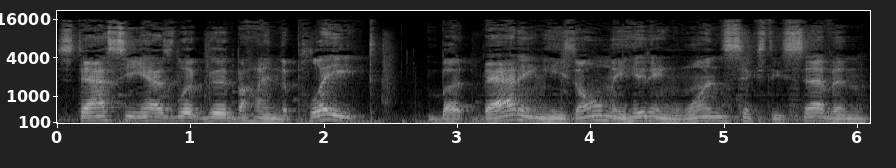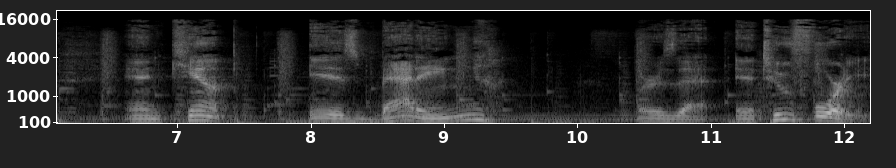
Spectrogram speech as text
Stassi has looked good behind the plate, but batting, he's only hitting 167 and Kemp is batting. Where is that? Uh, 240.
